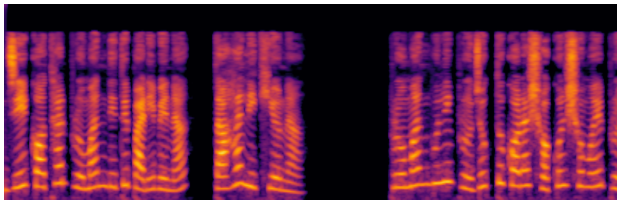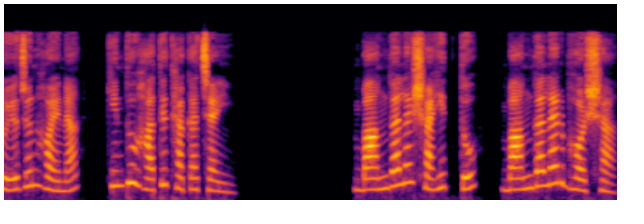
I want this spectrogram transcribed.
যে কথার প্রমাণ দিতে পারিবে না, তাহা লিখিও না। প্রমাণগুলি প্রযুক্ত করা সকল সময়ে প্রয়োজন হয় না, কিন্তু হাতে থাকা চাই। বাঙ্গালা সাহিত্য, বাঙ্গালার ভরসা।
